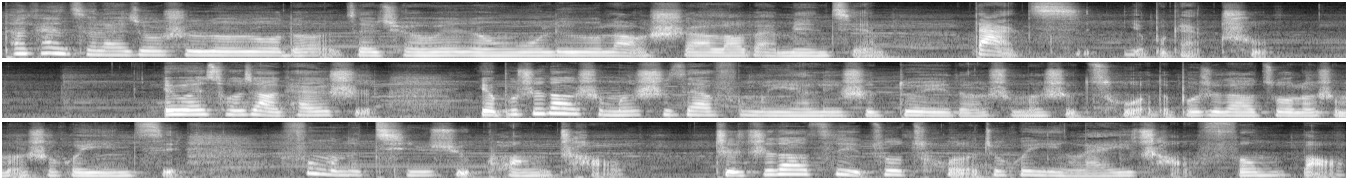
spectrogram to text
他看起来就是弱弱的，在权威人物，例如老师啊、老板面前，大气也不敢出，因为从小开始，也不知道什么是在父母眼里是对的，什么是错的，不知道做了什么事会引起父母的情绪狂潮，只知道自己做错了就会引来一场风暴。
